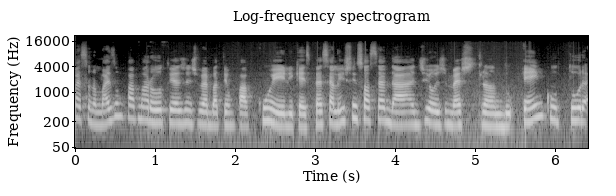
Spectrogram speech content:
começando mais um Papo Maroto e a gente vai bater um papo com ele, que é especialista em sociedade, hoje mestrando em cultura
